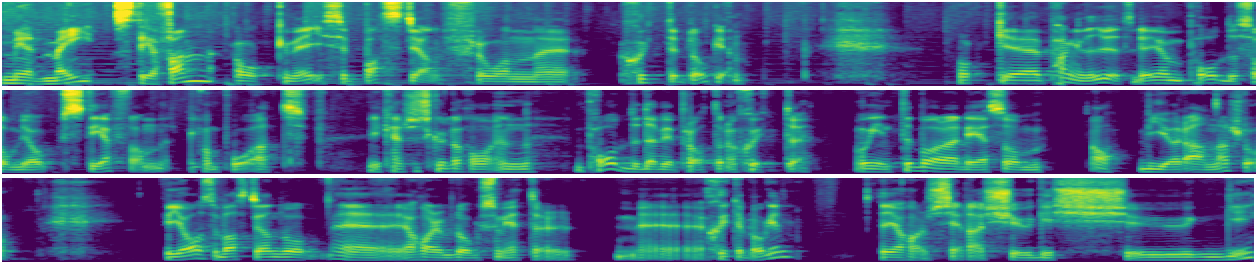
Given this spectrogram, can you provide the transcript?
Med mig, Stefan. Och mig, Sebastian från eh, Skyttebloggen. Och eh, Panglivet, det är en podd som jag och Stefan kom på att vi kanske skulle ha en podd där vi pratar om skytte. Och inte bara det som ja, vi gör annars då. För jag och Sebastian då, eh, jag har en blogg som heter eh, Skyttebloggen. Där jag har sedan 2020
